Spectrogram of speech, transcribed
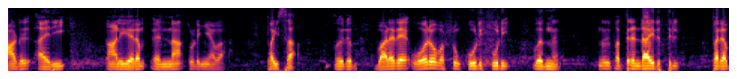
ആട് അരി ആളികരം എണ്ണ തുടങ്ങിയവ പൈസ. വളരെ ഓരോ വർഷവും കൂടിക്കൂടി വന്ന് ഇന്ന് പത്ത് പരം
